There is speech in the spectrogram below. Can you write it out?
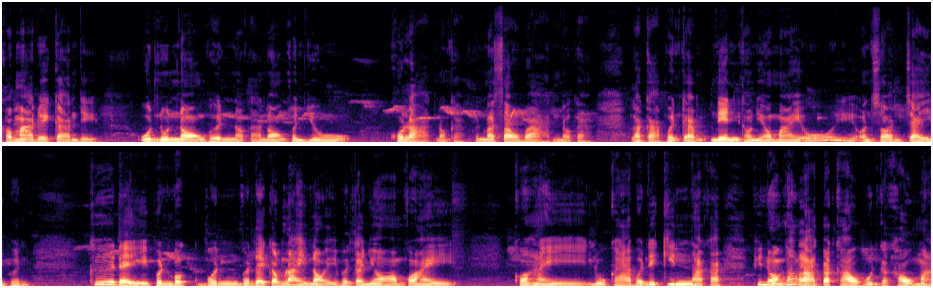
เขามาด้วยการเด อุดหนุนน้องเพิ่นเนาะค่ะน้องเพิ่นอยู่โคราชเนาะค่ะเพิ่นมาเซาบ้านเนาะค่ะแล้วก็เพิ่นก็เน้นข้าวเหนียวใหม่โอ้ยอ่อนซ่อนใจเพิ่นคือได้เพิ่นบ่เพิ่นเพิ่นได้กำไรหน่อยเพิ่นก็ยอมขอให้ขอให้ลูกค้าเพิ่นได้กินนะค่ะ พี่น้องทั้งลาดปลาเข้าเพิ่นก็เข้ามา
